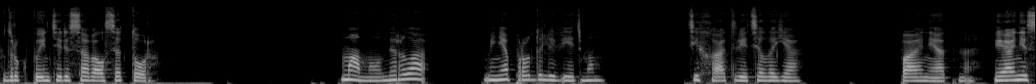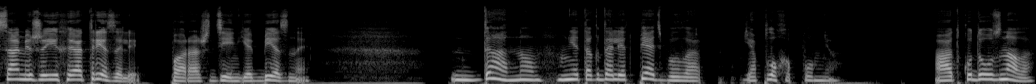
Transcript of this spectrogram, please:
Вдруг поинтересовался Тор. Мама умерла, меня продали ведьмам. Тихо ответила я. Понятно. И они сами же их и отрезали. Порожденья бездны. Да, но мне тогда лет пять было. Я плохо помню. А откуда узнала?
